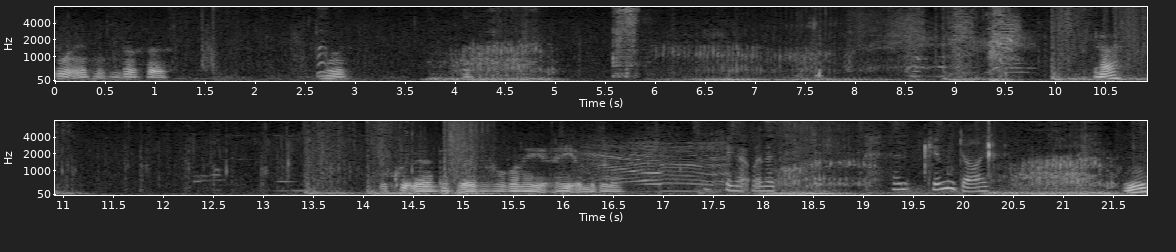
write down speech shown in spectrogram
you want anything to go first? No. Yeah? We'll quit there and pass it over. We're gonna heat, heat them with dinner. Figure out whether Hen- Jimmy died. Hmm?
